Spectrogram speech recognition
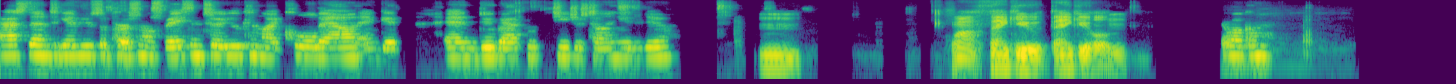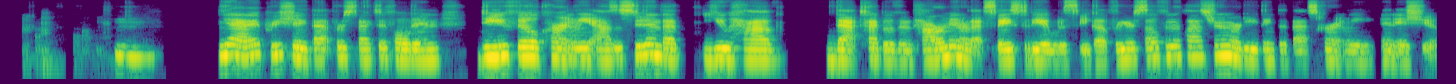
ask them to give you some personal space until you can like cool down and get and do back what the teacher's telling you to do. Mm. Wow, thank you, thank you, Holden. You're welcome. Mm. Yeah, I appreciate that perspective, Holden. Do you feel currently as a student that you have that type of empowerment or that space to be able to speak up for yourself in the classroom, or do you think that that's currently an issue?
